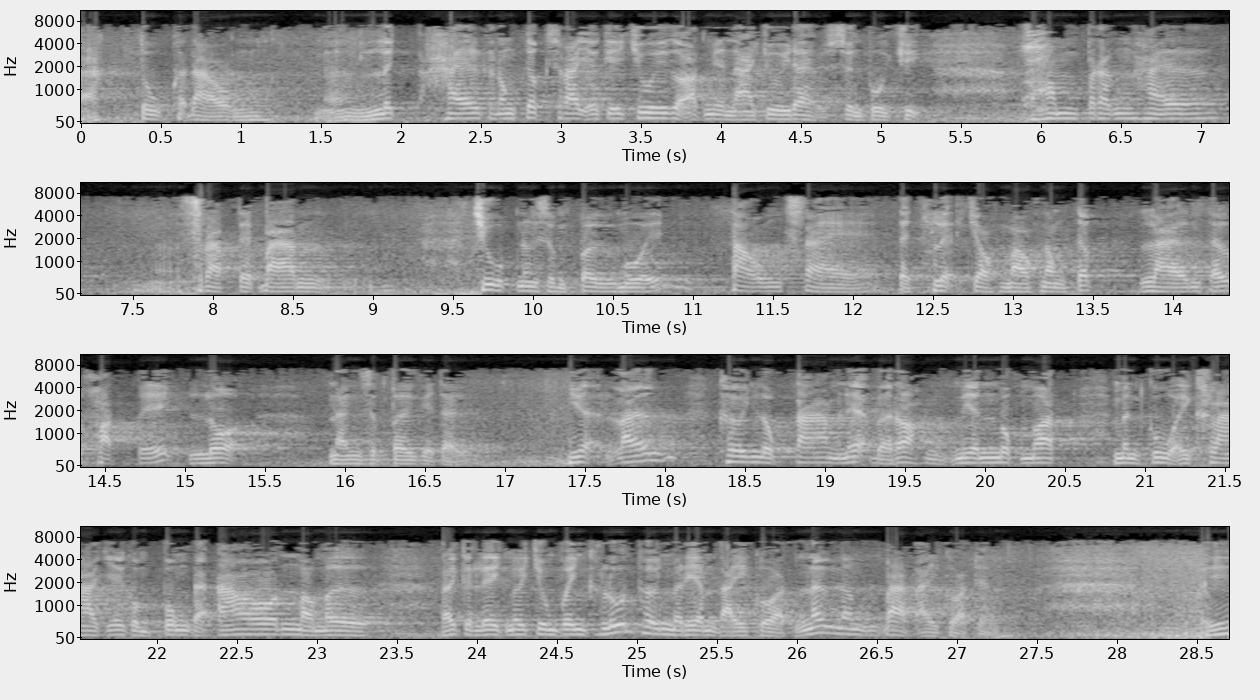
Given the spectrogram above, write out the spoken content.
អាទូកក្តោង លិចហែលក្នុងទឹកស្រែកឲ្យគេជួយក៏អត់មានណាជួយដែរសិនពូជីខំប្រឹងហែលស្រាប់តែបានជួបនឹងសំពៅមួយតោងខ្សែតែធ្លាក់ចុះមកក្នុងទឹកឡើងទៅហត់ពេកលក់នឹងសំពៅគេទៅញាក់ឡើងឃើញលោកតាម្នាក់បរោះមានមុខមាត់មិនគួរឲ្យខ្លាចទេកំពុងតែអោនមកមើលហើយក៏លេចមើលជុំវិញខ្លួនឃើញម្រាមដៃគាត់នៅនឹងបាតដៃគាត់ចឹង អី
